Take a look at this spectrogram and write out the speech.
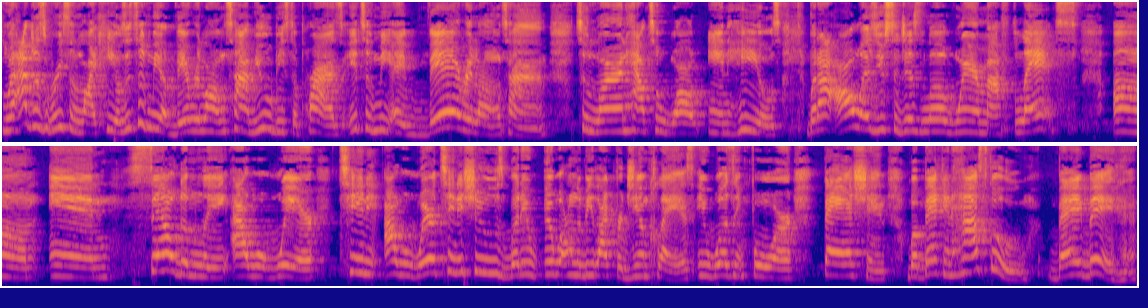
well, I just recently like heels. It took me a very long time. You will be surprised. It took me a very long time to learn how to walk in heels. But I always used to just love wearing my flats. Um, and seldomly I would wear tennis. I would wear tennis shoes, but it, it would only be like for gym class. It wasn't for fashion. But back in high school, baby,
